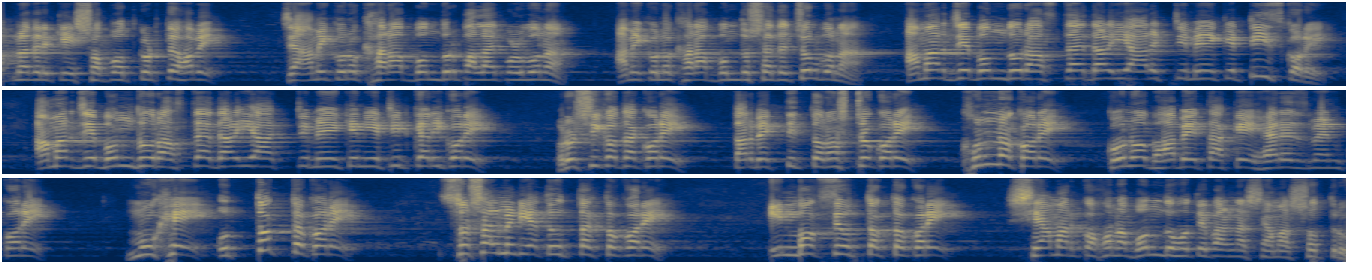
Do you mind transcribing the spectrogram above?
আপনাদেরকে শপথ করতে হবে যে আমি কোনো খারাপ বন্ধুর পালায় পড়ব না, আমি কোনো খারাপ বন্ধুর সাথে চলবো না। আমার যে বন্ধু রাস্তায় দাঁড়িয়ে আরেকটি মেয়েকে টিজ করে, আমার যে বন্ধু রাস্তায় দাঁড়িয়ে আরেকটি মেয়েকে নিয়ে টিটকারি করে, রসিকতা করে, তার ব্যক্তিত্ব নষ্ট করে, ক্ষুণ্ণ করে, কোনোভাবে তাকে হ্যারাসমেন্ট করে, মুখে উত্তক্ত করে সোশ্যাল মিডিয়াতে উত্তক্ত করে ইনবক্সে উত্তক্ত করে, সে আমার কখনো বন্ধু হতে পারে না, সে আমার শত্রু।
